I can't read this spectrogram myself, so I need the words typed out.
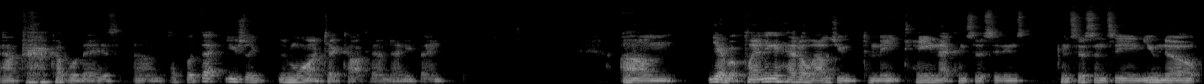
after a couple of days. Um, but that usually is more on TikTok than anything. Um, yeah, but planning ahead allows you to maintain that consistency. Consistency, and you know,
